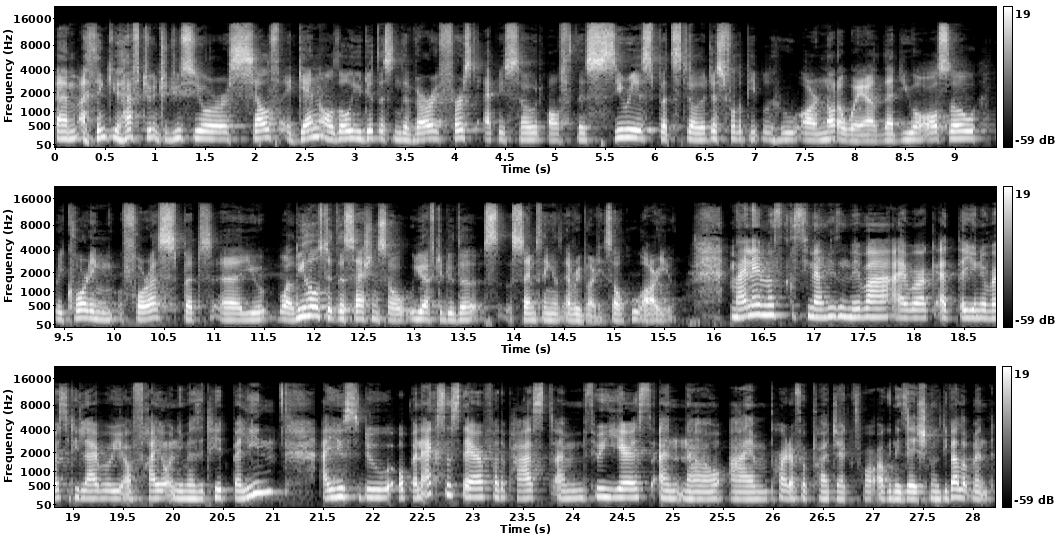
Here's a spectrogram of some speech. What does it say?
Um, I think you have to introduce yourself again, although you did this in the very first episode of this series, but still, just for the people who are not aware that you are also recording for us. But uh, you, well, you hosted the session, so you have to do the same thing as everybody. So, who are you? My name is Christina Riesenweber. I work at the University Library of Freie Universität Berlin. I used to do open access there for the past um, three years, and now I'm part of a project for organizational development.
